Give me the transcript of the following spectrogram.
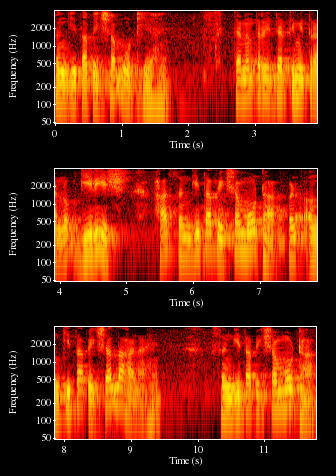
संगीतापेक्षा मोठी आहे. त्यानंतर विद्यार्थी मित्रांनो गिरीश हा संगीतापेक्षा मोठा पण अंकितापेक्षा लहान आहे. संगीतापेक्षा मोठा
